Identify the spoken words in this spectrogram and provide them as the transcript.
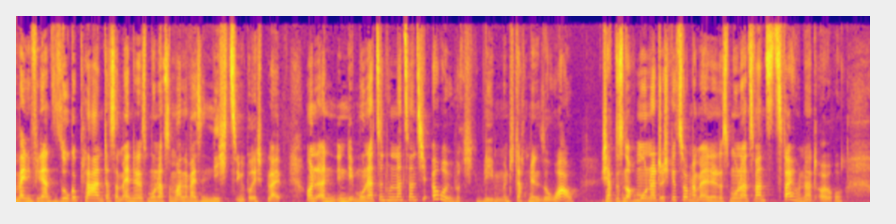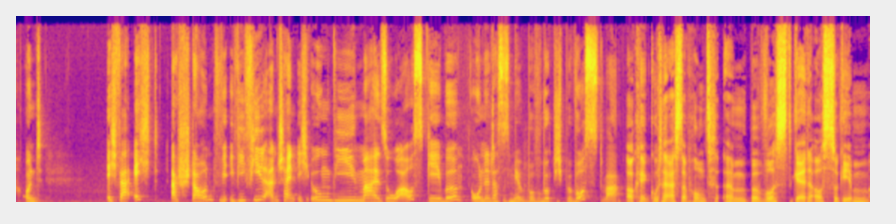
meine Finanzen so geplant, dass am Ende des Monats normalerweise nichts übrig bleibt. Und in dem Monat sind 120 Euro übrig geblieben. Und ich dachte mir so, wow. Ich habe das noch einen Monat durchgezogen, am Ende des Monats waren es 200 Euro. Und ich war echt erstaunt, wie, wie viel anscheinend ich irgendwie mal so ausgebe, ohne dass es mir be wirklich bewusst war. Okay, guter erster Punkt. Ähm, bewusst Geld auszugeben,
